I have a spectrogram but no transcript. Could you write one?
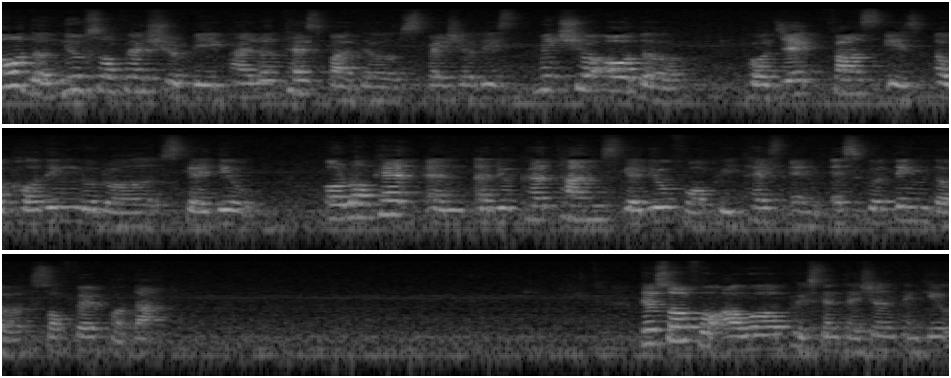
All the new software should be pilot tested by the specialist. Make sure all the project funds is according to the schedule. Allocate and educate time schedule for pre-test and executing the software product. That's all for our presentation. Thank you.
